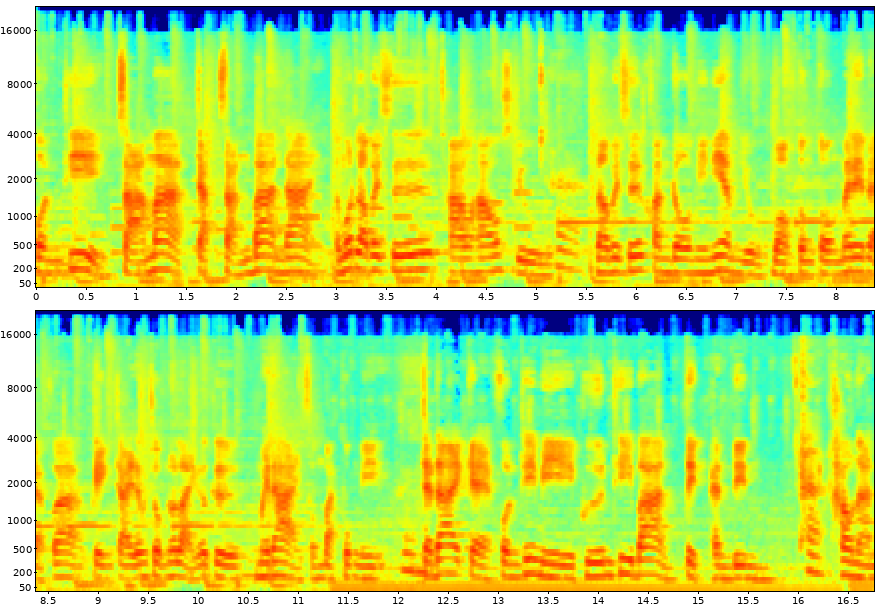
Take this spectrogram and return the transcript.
คนที่สามารถจัดสรรบ้านได้ สมมติเราไปซื้อทาวน์เฮาส์อยู่ค่ะเราไปซื้อคอนโดมิเนียมอยู่ บอกตรงๆ ไม่ได้แบบว่าเกรงใจท่านผู้ชมเท่าไหร่ก็คือ ไม่ได้สมบัติพวกนี้อืมจะได้แก่คนที่มีพื้นที่บ้านติดแผ่นดินค่ะเท่านั้น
